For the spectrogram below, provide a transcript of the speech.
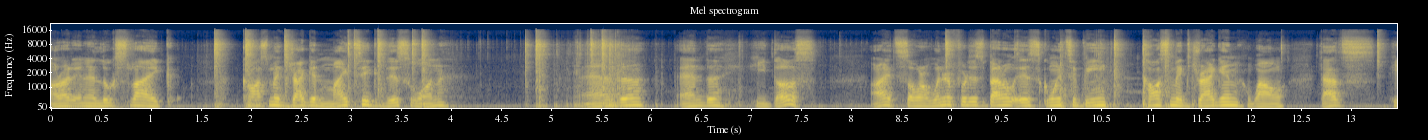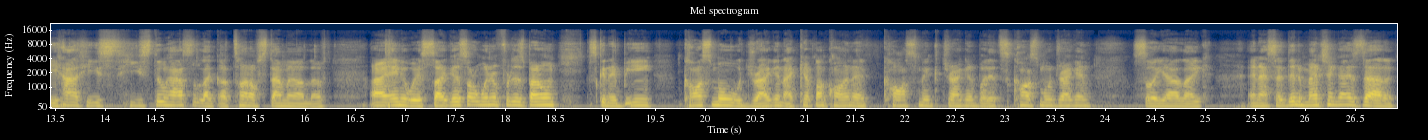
Alright, and it looks like Cosmic Dragon might take this one. And, uh, and uh, he does. Alright, so our winner for this battle is going to be Cosmic Dragon. Wow. That's he had he's he still has like a ton of stamina left. Alright, anyway, so I guess our winner for this battle is gonna be Cosmo with Dragon. I kept on calling it Cosmic Dragon, but it's Cosmo Dragon. So yeah, like And as I did mention, guys, that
